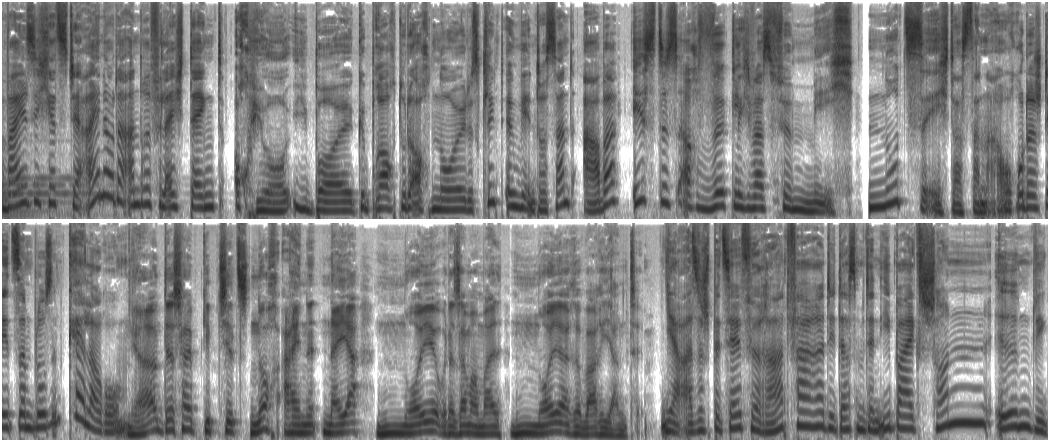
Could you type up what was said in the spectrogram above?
Weil sich jetzt der eine oder andere vielleicht denkt, ach ja, E-Bike, gebraucht oder auch neu, das klingt irgendwie interessant, aber ist es auch wirklich was für mich? Nutze ich das dann auch oder steht es dann bloß im Keller rum? Ja, und deshalb gibt's jetzt noch eine, naja, neue oder sagen wir mal neuere Variante. Ja, also speziell für Radfahrer, die das mit den E-Bikes schon irgendwie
